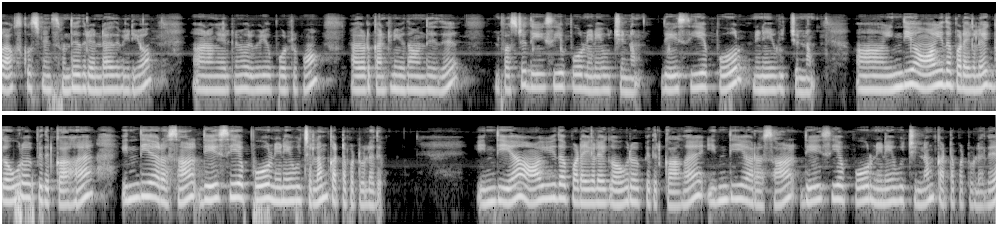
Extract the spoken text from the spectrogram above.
பாக்ஸ் கொஸ்டின்ஸ் வந்து இது ரெண்டாவது வீடியோ நாங்கள் ஏற்கனவே ஒரு வீடியோ போட்டிருப்போம் அதோட கண்டினியூ தான் வந்து இது. ஃபஸ்ட்டு தேசிய போர் நினைவு சின்னம். தேசிய போர் நினைவு சின்னம். இந்திய ஆயுதப்படைகளை கௌரவிப்பதற்காக இந்திய அரசால் தேசிய போர் நினைவு சின்னம் கட்டப்பட்டுள்ளது. இந்திய ஆயுதப்படைகளை கௌரவிப்பதற்காக இந்திய அரசால் தேசிய போர் நினைவு சின்னம் கட்டப்பட்டுள்ளது.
